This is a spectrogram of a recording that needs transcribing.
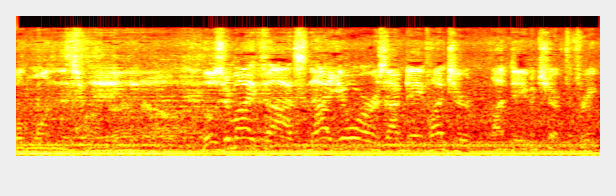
world won this one. Those are my thoughts, not yours. I'm Dave Hunter on David Check the Freak.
